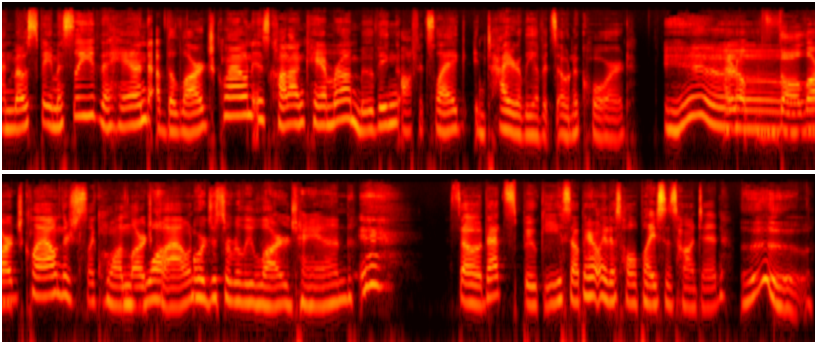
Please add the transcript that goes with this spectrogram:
And most famously, the hand of the large clown is caught on camera moving off its leg entirely of its own accord. Ew. I don't know, the large clown. There's just like one large clown. Or just a really large hand. so that's spooky. So apparently, this whole place is haunted. Ooh.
